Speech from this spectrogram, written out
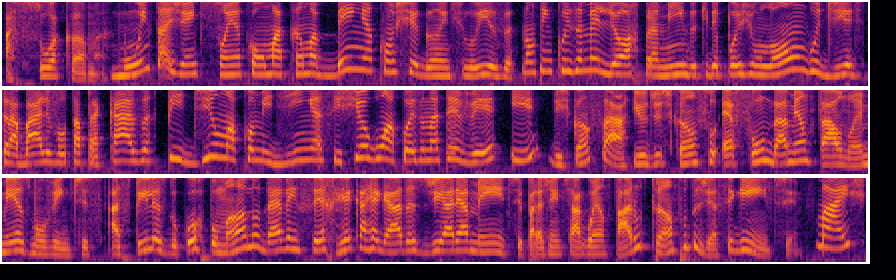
a sua cama. Muita gente sonha com uma cama bem aconchegante, Luísa. Não tem coisa melhor para mim do que depois de um longo dia de trabalho voltar para casa, pedir uma comidinha, assistir alguma coisa na TV e descansar. E o descanso é fundamental, não é mesmo, ouvintes? As pilhas do corpo humano devem ser recarregadas diariamente para a gente aguentar o trampo do dia seguinte. Mas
